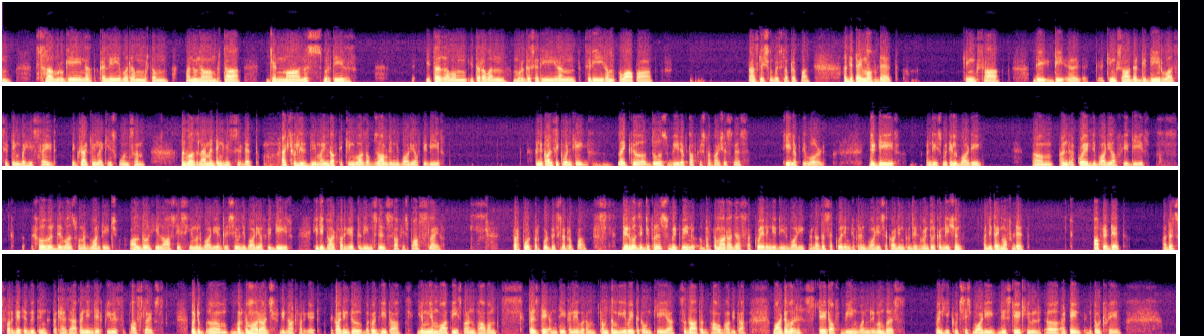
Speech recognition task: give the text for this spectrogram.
स मृगेण कलेवरमृतम् अनुनामृता जन्मानुस्मृतिर् इतरवम् इतरवन् मृगशरीरन् शरीरम् अवापा translation by Srila Prabhupada. At the time of death, King saw the, the uh, king saw that the deer was sitting by his side, exactly like his own son, and was lamenting his death. Actually, the mind of the king was absorbed in the body of the deer. And consequently, like uh, those bereft of Krishna consciousness, he left the world. The deer and his material body um, and acquired the body of a deer. However, there was one advantage. Although he lost his human body and received the body of a deer, he did not forget the incidents of his past life purport, purport by Srila Prabhupada. There was a difference between Bharta Maharajas acquiring a deer body and others acquiring different bodies according to their mental condition at the time of death. After death, others forget everything that has happened in their previous past lives. But um, Bharata did not forget. According to Bhagavad Gita, Yam Yam Vapi Smaran Bhavam Tajde Ante Kalevaram Tam Tam Evaita Kaunteya Sada Bhava Bhavita whatever state of being one remembers when he quits his body the state he will uh, attain without fail.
